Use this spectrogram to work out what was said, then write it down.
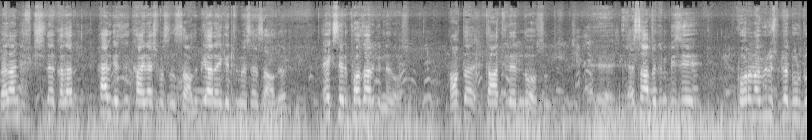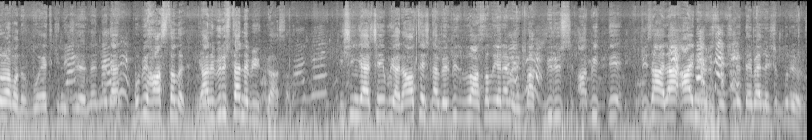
falancı kişisine kadar herkesin kaynaşmasını sağlıyor. Bir araya getirmesini sağlıyor. Ekseri pazar günleri olsun. Hafta tatillerinde olsun. Ee, hesap edin bizi koronavirüs bile durduramadı bu etkinliklerinde. Neden? Bu bir hastalık. Yani virüsten de büyük bir hastalık. İşin gerçeği bu yani. 6 yaşından beri biz bu hastalığı yenemedik. Bak virüs bitti. Biz hala aynı virüsün içinde tebelleşip duruyoruz.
